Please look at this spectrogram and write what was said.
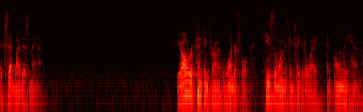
except by this man. You're all repenting from it. Wonderful. He's the one that can take it away, and only Him.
